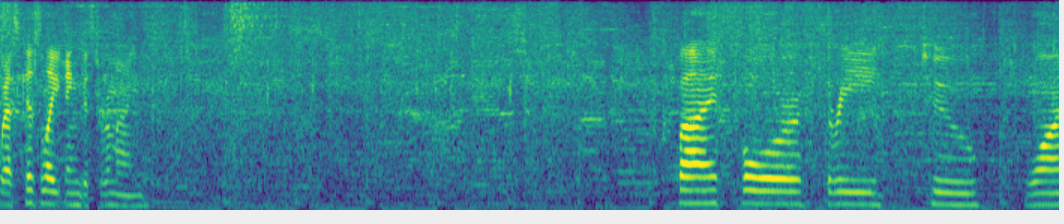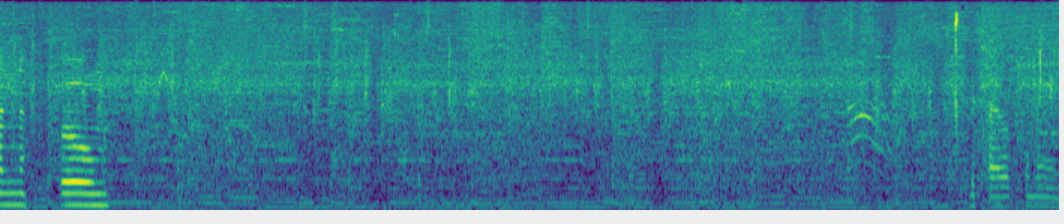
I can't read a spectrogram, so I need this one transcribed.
West has lightning, just to remind. Five, four, three, two, one, boom. Missile command.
